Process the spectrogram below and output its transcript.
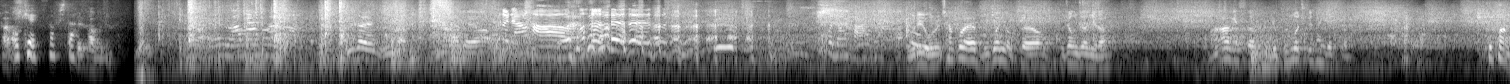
가, 오케이 갑시다. 그래, 가보자. 인사해, 인사. 안녕하세요. 科长好。不能罚。 우리 오늘 창고에 물건이 없어요. 구정전이라. 망하겠어. 이제 굶어 죽게 생겼어. 쿠팡.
